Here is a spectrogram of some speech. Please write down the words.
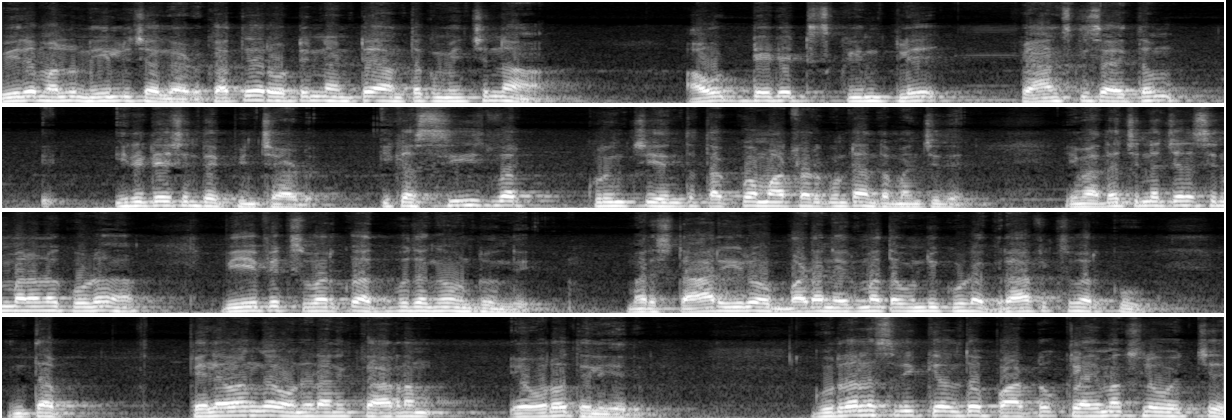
వీరమాలు నీళ్ళు చల్లాడు. కథే రొటీన్ అంటే అంతకు మించిన అవుట్డేటెడ్ స్క్రీన్ ప్లే ఫ్యాన్స్కి సైతం ఇరిటేషన్ తెప్పించాడు. ఇక సీజ్ వర్క్ గురించి ఎంత తక్కువ మాట్లాడుకుంటే అంత మంచిదే. ఈ మధ్య చిన్న చిన్న సినిమాలలో కూడా విఎఫ్ఎక్స్ వర్క్ అద్భుతంగా ఉంటుంది. మరి స్టార్ హీరో బడ నిర్మాత ఉండి కూడా గ్రాఫిక్స్ వర్క్ ఇంత పిలవంగా ఉండడానికి కారణం ఎవరో తెలియదు. గుర్రాల శ్రీకేల్తో పాటు క్లైమాక్స్లో వచ్చే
